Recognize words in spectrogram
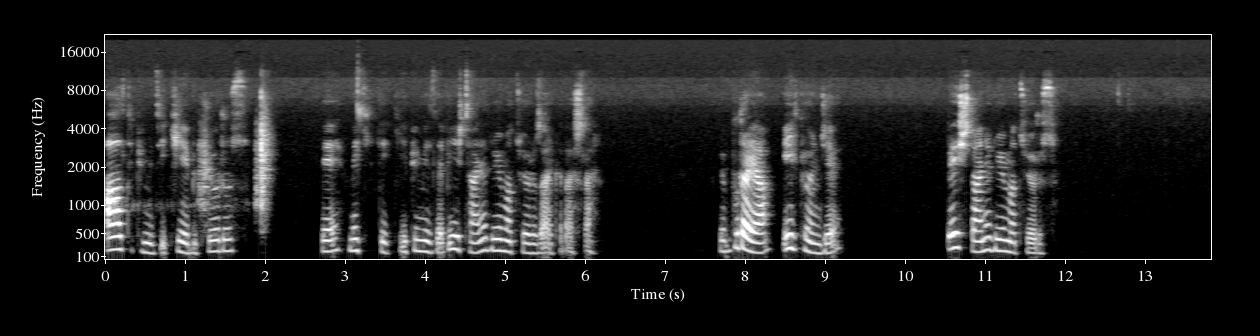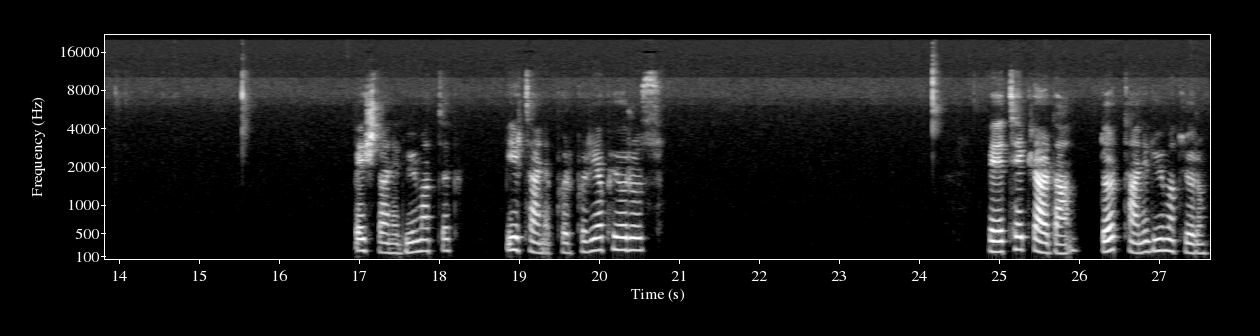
Alt ipimizi ikiye büküyoruz ve mekikteki ipimizle bir tane düğüm atıyoruz arkadaşlar. Ve buraya ilk önce 5 tane düğüm atıyoruz. 5 tane düğüm attık. Bir tane pırpır yapıyoruz. Ve tekrardan 4 tane düğüm atıyorum.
